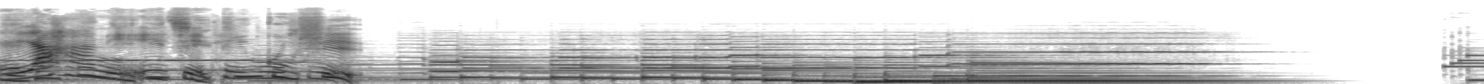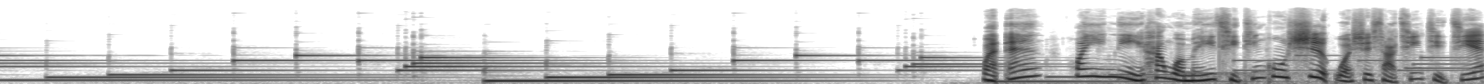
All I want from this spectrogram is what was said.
也要和你一起听故事。晚安，欢迎你和我们一起听故事。我是小青姐姐，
